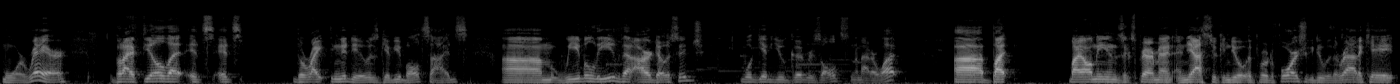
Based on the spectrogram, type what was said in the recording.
more rare, but I feel that it's it's the right thing to do is give you both sides. Um, we believe that our dosage will give you good results no matter what. Uh, but by all means, experiment. And yes, you can do it with Brutal Force. You can do it with Eradicate.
